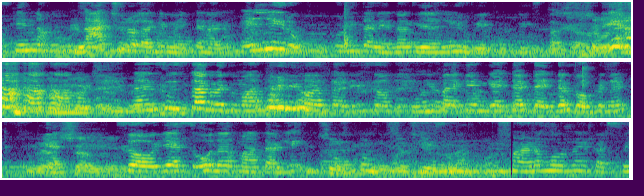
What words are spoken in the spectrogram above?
ಸ್ಕಿನ್ ನ್ಯಾಚುರಲ್ ಆಗಿ ಮೇಂಟೈನ್ ಆಗಿ ಎಳ್ನೀರು ಕುಡಿತಾನೆ. ನಂಗೆ ಎಳ್ನೀರು ಬೇಕು. ಪ್ಲೀಸ್ ನಂಗೆ ಸುಸ್ತಾಗೋಯ್ತು ಮಾತಾಡಿ ಮಾತಾಡಿ. So if I can get a tender coconut as so as owner ಮಾತಾಡ್ಲಿ. ಮೇಡಮ್ ಅವ್ರನ್ನೇ ಕರೆಸಿ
